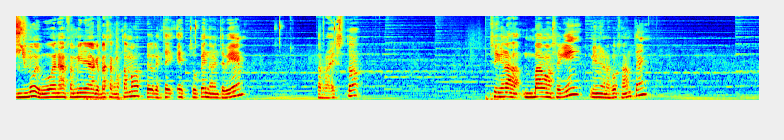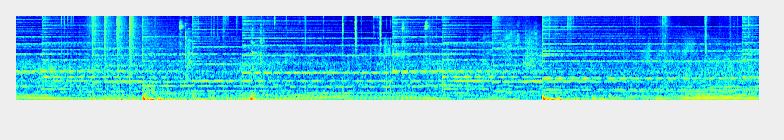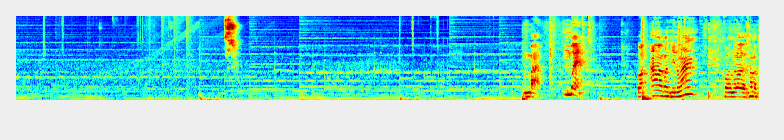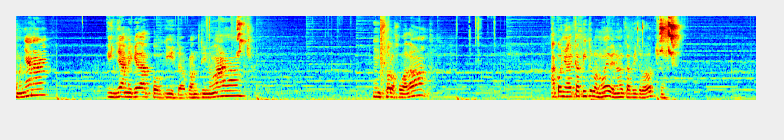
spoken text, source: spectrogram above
Muy buena familia, ¿qué pasa? ¿Cómo estamos? Espero que estéis estupendamente bien. Cerra esto. Así que nada, vamos a seguir. Viene una cosa antes. Continuar. Cuando lo dejamos hasta mañana. Y ya me queda poquito. Continuar. Un solo jugador. Ah, coño, el capítulo 9, no el capítulo 8.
